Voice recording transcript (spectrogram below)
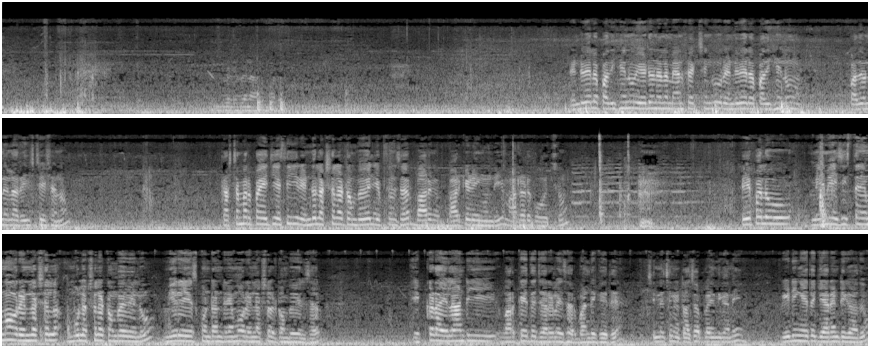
రెండు వేల పదిహేను ఏడో నెల మ్యానుఫ్యాక్చరింగ్ రెండు వేల పదిహేను పదో నెల రిజిస్ట్రేషను. కస్టమర్ పే చేసి రెండు లక్షల తొంభై వేలు చెప్తుంది సార్. బార్ మార్కెటింగ్ ఉంది. మాట్లాడుకోవచ్చు. పేపర్లు మేమే వేసిస్తేనేమో రెండు లక్షల మూడు లక్షల తొంభై వేలు. మీరే వేసుకుంటాంటేనేమో రెండు లక్షల తొంభై వేలు సార్. ఎక్కడ ఎలాంటి వర్క్ అయితే జరగలేదు సార్ బండికి అయితే చిన్న చిన్న టచ్అప్ అయింది కానీ రీడింగ్ అయితే గ్యారంటీ కాదు.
